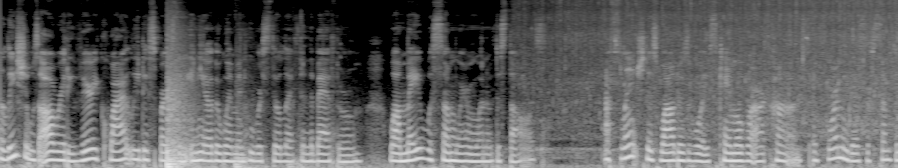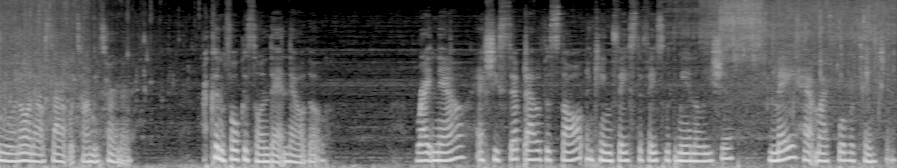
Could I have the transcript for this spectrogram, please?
Alicia was already very quietly dispersing any other women who were still left in the bathroom, while May was somewhere in one of the stalls. I flinched as Wilder's voice came over our comms, informing us of something going on outside with Tommy Turner. I couldn't focus on that now, though. Right now, as she stepped out of the stall and came face to face with me and Alicia, May had my full attention.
